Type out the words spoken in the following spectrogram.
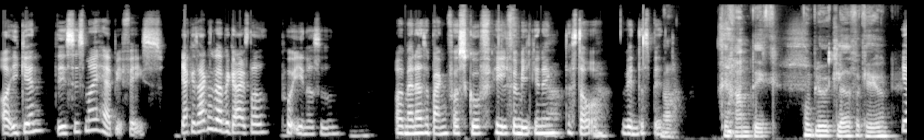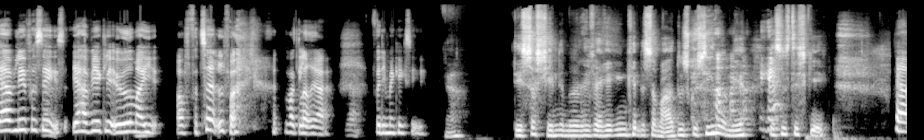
Og igen, this is my happy face. Jeg kan sagtens være begejstret på indersiden. Og man er så bange for at skuffe hele familien, ikke? der står og venter spændt. Nå, det ramte ikke. Hun blev ikke glad for gaven. Ja, lige præcis. Jeg har virkelig øvet mig i at fortælle folk, hvor glad jeg er. Ja. Fordi man kan ikke se det. Ja. Det er så sjældent, med det, for jeg kan ikke genkende det så meget. Du skulle sige noget mere. ja. Jeg synes, det sker. Ja.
